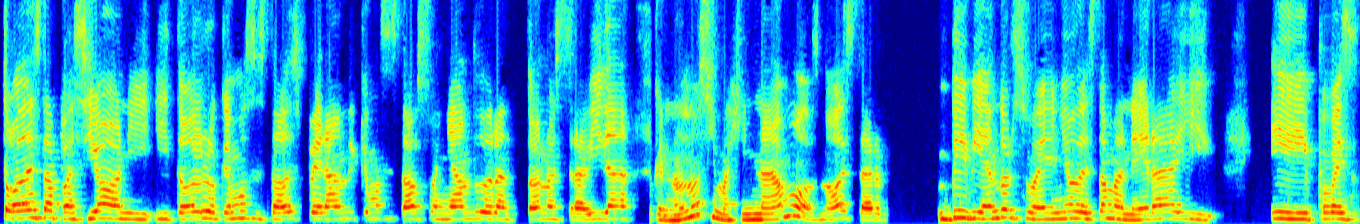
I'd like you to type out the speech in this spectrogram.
toda esta pasión y, y, todo lo que hemos estado esperando y que hemos estado soñando durante toda nuestra vida, que no nos imaginamos, ¿no? Estar viviendo el sueño de esta manera y, y pues,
